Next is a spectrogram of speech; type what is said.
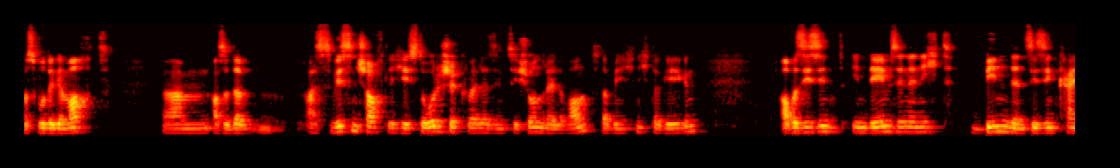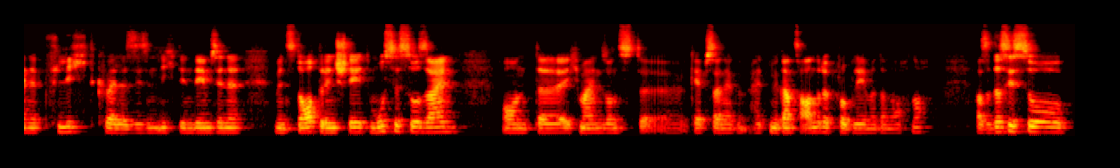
was wurde gemacht. Ähm, also da, als wissenschaftliche, historische Quelle sind sie schon relevant, da bin ich nicht dagegen aber sie sind in dem Sinne nicht bindend, sie sind keine Pflichtquelle, sie sind nicht in dem Sinne, wenn es dort drin steht, muss es so sein. Und äh, ich meine, sonst äh, eine, hätten wir ganz andere Probleme dann auch noch. Also das ist so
